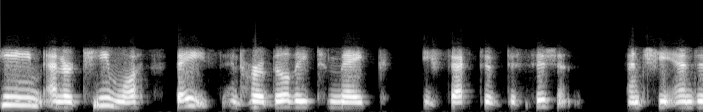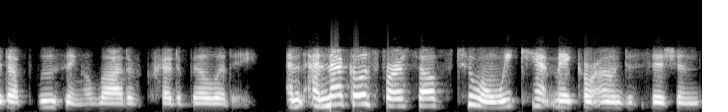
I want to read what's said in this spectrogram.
team, and her team lost faith in her ability to make effective decisions. And she ended up losing a lot of credibility. And, and that goes for ourselves too. When we can't make our own decisions,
